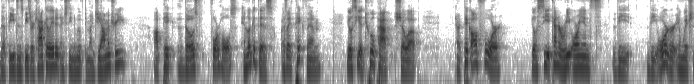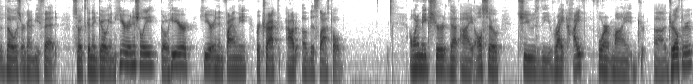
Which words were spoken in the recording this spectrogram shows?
the feeds and speeds are calculated. I just need to move to my geometry. I'll pick those four holes. And look at this. As I pick them, you'll see a toolpath show up. And I pick all four, you'll see it kind of reorients the, the order in which those are going to be fed. So it's going to go in here initially, go here, here, and then finally retract out of this last hole. I want to make sure that I also choose the right height for my uh, drill through.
